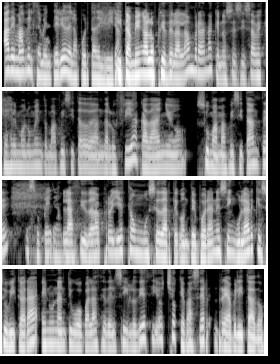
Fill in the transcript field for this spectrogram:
además del cementerio de la Puerta del Vira. Y también a los pies de la Alhambra, Ana, que no sé si sabes que es el monumento más visitado de Andalucía, cada año suma más visitantes. Se supera. La ciudad proyecta un museo de arte contemporáneo singular que se ubicará en un antiguo palacio del siglo XVIII que va a ser rehabilitado.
